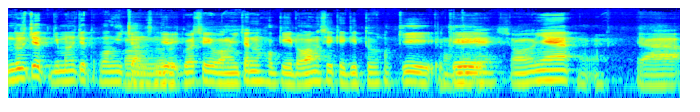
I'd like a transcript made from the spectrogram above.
Menurut Cit, gimana Cit Wang Hichan Kalau sendiri? menurut gue sih Wang Hichan hoki doang sih kayak gitu. Oke, oke. Oke, soalnya ya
